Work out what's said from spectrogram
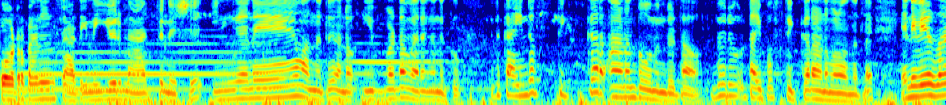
ക്വാർട്ടർ പാനലിൽ സ്റ്റാർട്ട് ചെയ്യുന്ന ഈ ഒരു മാറ്റ് ഫിനിഷ് ഇങ്ങനെ വന്നിട്ട് കണ്ടോ ഇവിടെ വരെ അങ്ങ് നിൽക്കും ഇത് കൈൻഡ് ഓഫ് സ്റ്റിക്കർ ആണെന്ന് തോന്നുന്നുണ്ട് കേട്ടോ. ഇതൊരു ടൈപ്പ് ഓഫ് സ്റ്റിക്കർ ആണ് നമ്മൾ വന്നിട്ടുള്ളത്. എനിവേസ് ആ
